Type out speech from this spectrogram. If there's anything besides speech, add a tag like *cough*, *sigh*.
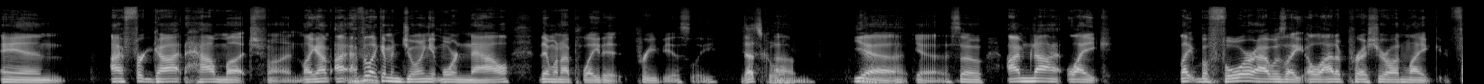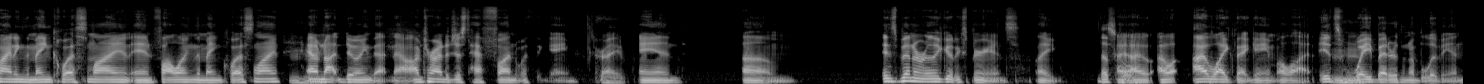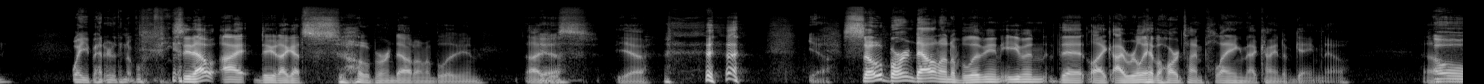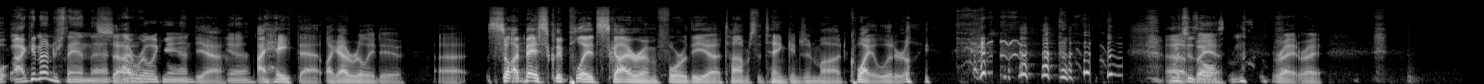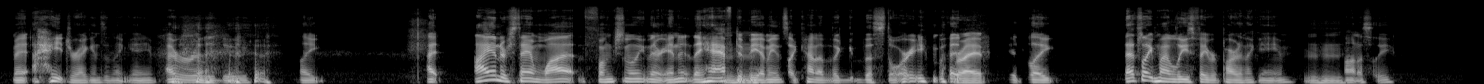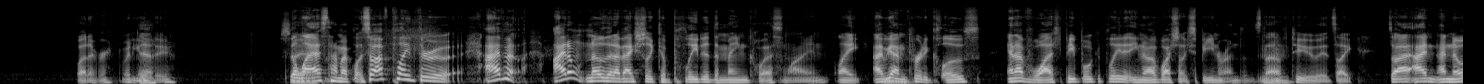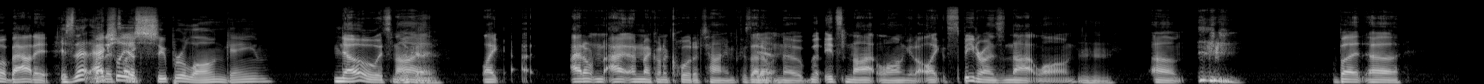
and i forgot how much fun like I, I Mm-hmm. feel like i'm enjoying it more now than when i played it previously That's cool. um yeah yeah so i'm not like like before i was like a lot of pressure on like finding the main quest line and following the main quest line Mm-hmm. and i'm not doing that now i'm trying to just have fun with the game right. and um it's been a really good experience like That's cool. I, I, I I like that game a lot it's Mhm. way better than oblivion way better than oblivion See that I *laughs* dude, I got so burned out on Oblivion. I Yeah. just yeah. *laughs* yeah So burned out on Oblivion even that like I really have a hard time playing that kind of game now. oh i can understand that so, i really can Yeah. yeah I hate that. Like I really do. Uh so I basically played Skyrim for the uh, Thomas the Tank Engine mod, *laughs* quite literally. *laughs* Uh, which is but yeah. awesome *laughs* right, right. man i hate dragons in that game i really do like i i understand why functionally they're in it they have to be i mean it's like kind of the the story *laughs* but Mm-hmm. right. it's like that's like my least favorite part of the game Mhm. honestly whatever what are you Yeah. gonna do So the last time I played, so I've played through. I haven't. I don't know that I've actually completed the main quest line. Like I've gotten Mm-hmm. pretty close, and I've watched people complete it. You know, I've watched like speed runs and stuff Mm-hmm. too. It's like so I I, I know about it. Is that actually a super long game? No, it's not. Okay. Like I, don't. I, I'm not going to quote a time because I Yeah. don't know, but it's not long at all. Like speed run is not long. Mhm. Um, *clears throat* but uh,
